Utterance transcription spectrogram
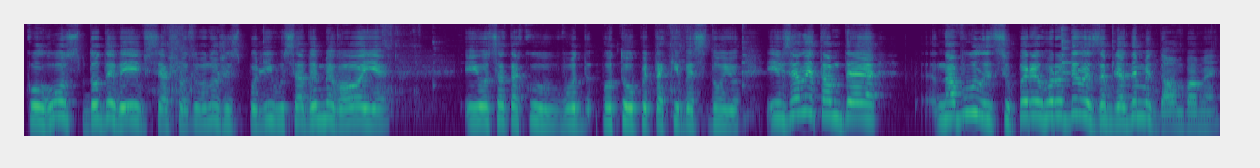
колгосп додивився, що воно ж із полів усе вимиває. І оце таку потопи такі весною. І взяли там, де на вулицю, перегородили земляними дамбами.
